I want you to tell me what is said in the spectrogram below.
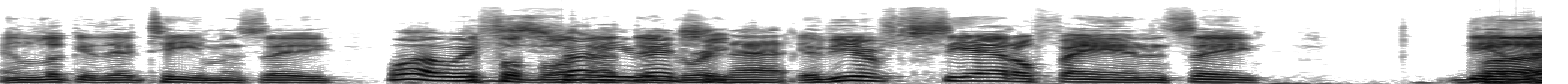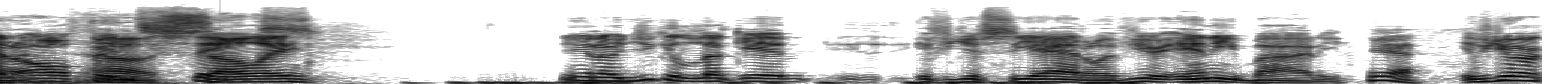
and look at that team and say, Well, the it's football's funny not you that mentioned great. that. If you're a Seattle fan and say, yeah, that offense Oh, stinks. Sully? You know, you can look at if you're Seattle, if you're anybody. Yeah. If you're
